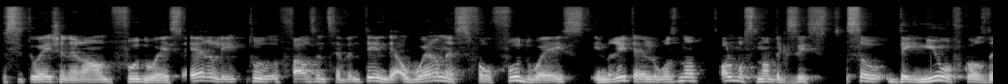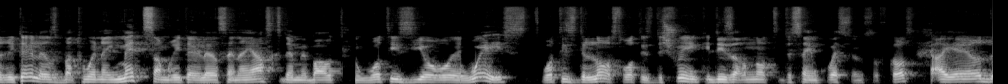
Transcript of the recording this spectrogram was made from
the situation around food waste. Early 2017, the awareness for food waste in retail was not almost not exist. So they knew, of course, the retailers, but when I met some retailers and I asked them about what is your uh, waste, what is the loss, what is the shrink, these are not the same questions, of course. I heard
